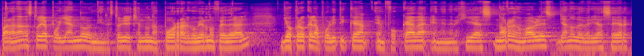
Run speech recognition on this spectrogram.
para nada estoy apoyando ni le estoy echando una porra al gobierno federal. Yo creo que la política enfocada en energías no renovables ya no debería ser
